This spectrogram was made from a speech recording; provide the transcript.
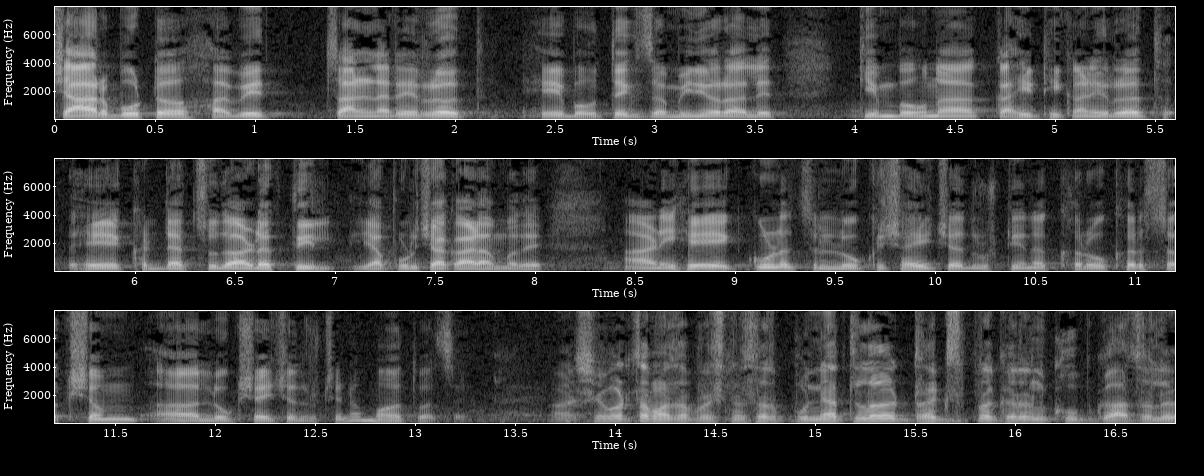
चार बोटं हवेत चालणारे रथ हे बहुतेक जमिनीवर आलेत. किंबहुना काही ठिकाणी रथ हे खड्ड्यात सुद्धा अडकतील या पुढच्या काळामध्ये. आणि हे एकूणच लोकशाहीच्या दृष्टीनं खरोखर सक्षम लोकशाहीच्या दृष्टीनं महत्त्वाचं आहे. शेवटचा माझा प्रश्न सर पुण्यातलं ड्रग्ज प्रकरण खूप गाजलं.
